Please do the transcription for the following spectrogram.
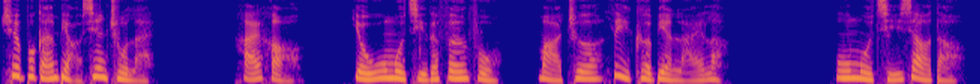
却不敢表现出来。还好有乌木齐的吩咐，马车立刻便来了。乌木齐笑道：“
